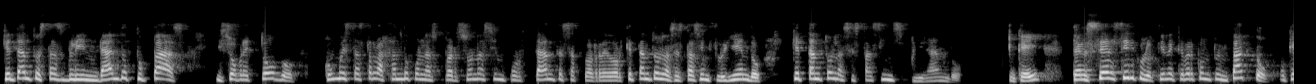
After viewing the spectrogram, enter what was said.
¿Qué tanto estás blindando tu paz? Y sobre todo, ¿cómo estás trabajando con las personas importantes a tu alrededor? ¿Qué tanto las estás influyendo? ¿Qué tanto las estás inspirando? ¿Ok? Tercer círculo tiene que ver con tu impacto, ¿ok?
